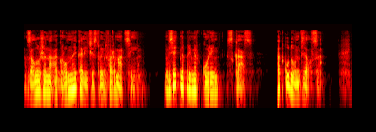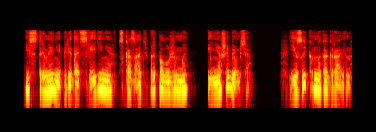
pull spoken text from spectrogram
заложено огромное количество информации. Взять, например, корень «сказ». Откуда он взялся? Из стремления передать сведения, сказать, предположим мы, и не ошибемся – Язык многогранен,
